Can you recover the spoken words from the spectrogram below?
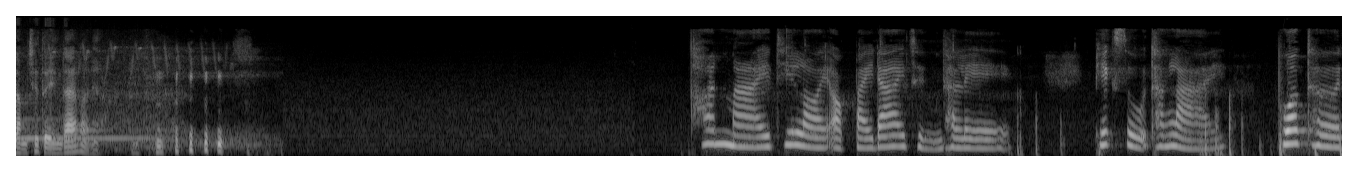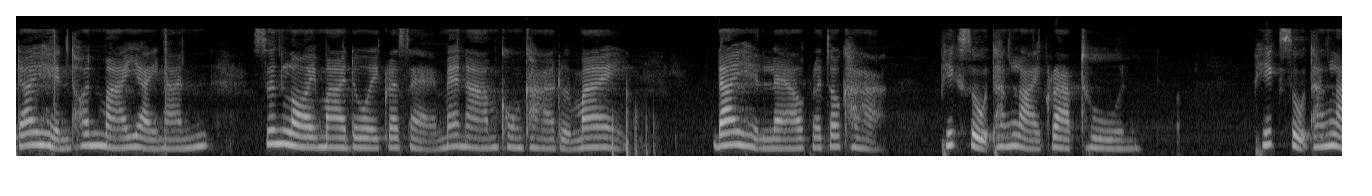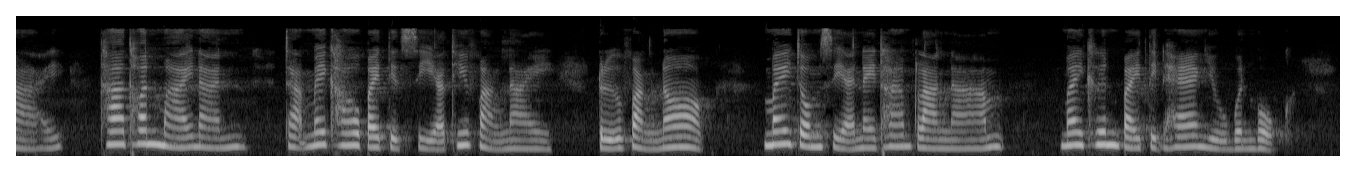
จำชื่อตัวเองได้ป่ะเนี่ย ท่อนไม้ที่ลอยออกไปได้ถึงทะเล ภิกษุทั้งหลาย พวกเธอได้เห็นท่อนไม้ใหญ่นั้น ซึ่งลอยมาโดยกระแสแม่น้ำคงคาหรือไม่ ได้เห็นแล้วพระเจ้าค่ะ ภิกษุทั้งหลายกราบทูล ภิกษุทั้งหลาย ถ้าท่อนไม้นั้น จะไม่เข้าไปติดเสียที่ฝั่งใน หรือฝั่งนอก ไม่จมเสียในท่ามกลางน้ำไม่ขึ้นไปติดแห้งอยู่บนบก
